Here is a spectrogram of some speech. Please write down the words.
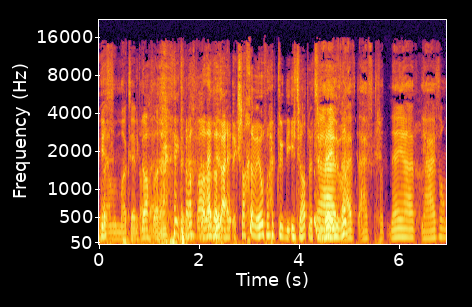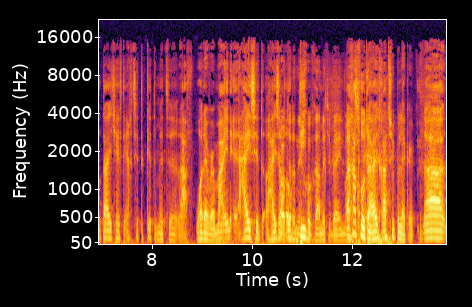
Ja, maar Max heeft ik, dacht, altijd. ik dacht Hij- altijd dat hij... ik zag hem heel vaak toen hij iets had met zijn Ja, hij benen. heeft, hij heeft, hij heeft wat- nee, hij heeft, ja, hij heeft wel een tijdje heeft hij echt zitten kutten met, eh, nou, whatever. Maar in, hij, zit, hij Ik zat hoop dat ook het nu diep. goed gaat met je been. Hij gaat goed, hij gaat super lekker. Nou,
